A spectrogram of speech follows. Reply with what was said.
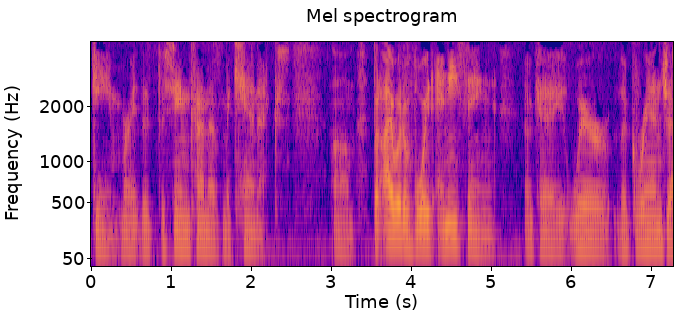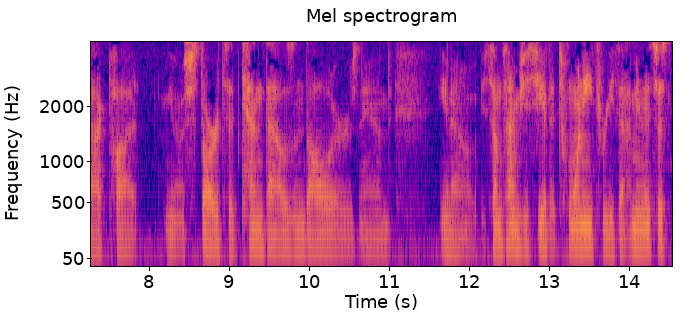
game, right? The, the same kind of mechanics. Um, but I would avoid anything, okay, where the grand jackpot, you know, starts at ten thousand dollars, and you know, sometimes you see it at twenty three thousand. I mean, it's just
